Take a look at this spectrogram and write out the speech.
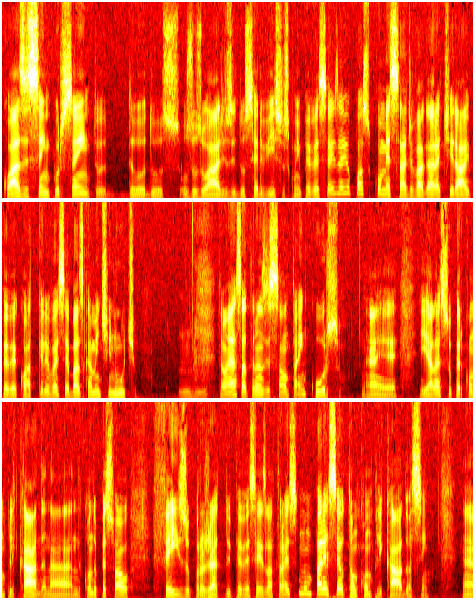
quase 100% do, dos os usuários e dos serviços com IPv6, aí eu posso começar devagar a tirar o IPv4, porque ele vai ser basicamente inútil. Uhum. Então essa transição está em curso. Né? É, e ela é super complicada. Na, quando o pessoal fez o projeto do IPv6 lá atrás, não pareceu tão complicado assim. Né?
